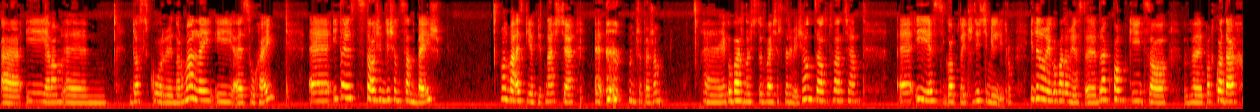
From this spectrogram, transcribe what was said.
e, i ja mam em, do skóry normalnej i e, suchej. E, I to jest 180 Sand Beige. On ma SPF 15. E, przepraszam. E, jego ważność to 24 miesiące od otwarcia. E, I jest go tutaj 30 ml. Jedyną jego wadą jest brak pompki, co w podkładach,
